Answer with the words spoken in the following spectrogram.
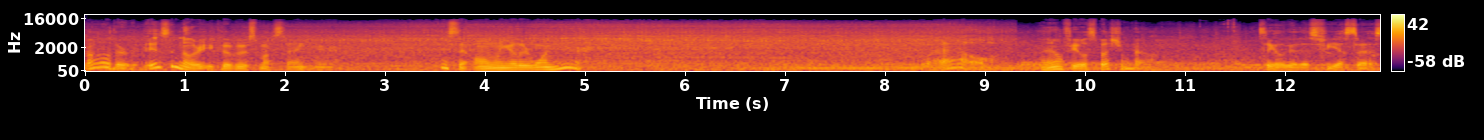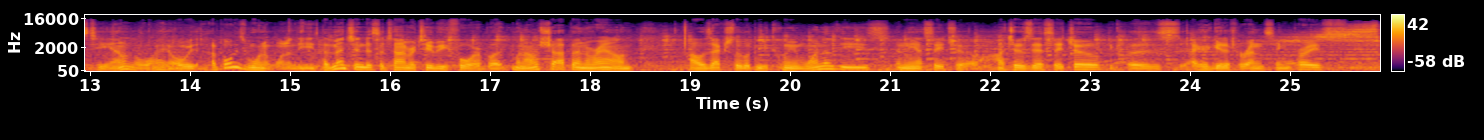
Oh, there is another EcoBoost Mustang here. That's the only other one here. Wow. I don't feel special now. Let's take a look at this Fiesta ST. I don't know why I always I've always wanted one of these. I've mentioned this a time or two before, but when I was shopping around, I was actually looking between one of these and the SHO. I chose the SHO because I could get it for around the same price.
